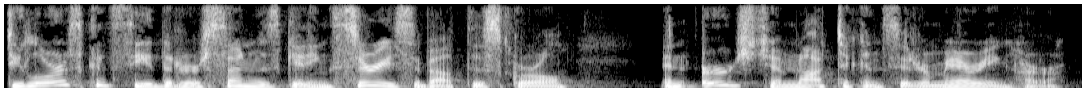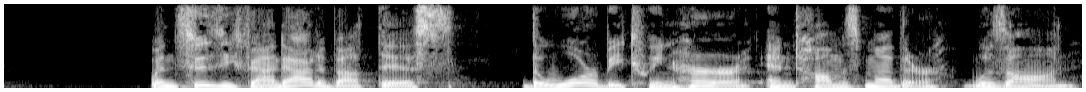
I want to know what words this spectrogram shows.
Dolores could see that her son was getting serious about this girl and urged him not to consider marrying her. When Susie found out about this, the war between her and Tom's mother was on.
